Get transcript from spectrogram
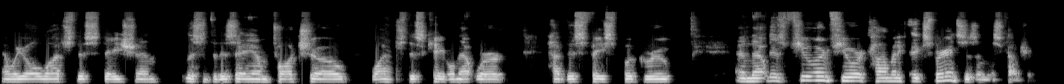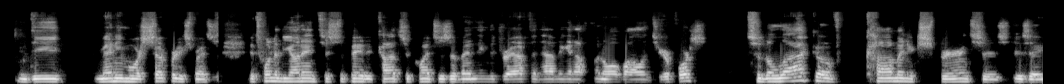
And we all watch this station, listen to this AM talk show, watch this cable network, have this Facebook group, and that there's fewer and fewer common experiences in this country. Indeed, many more separate experiences. It's one of the unanticipated consequences of ending the draft and having an, an all volunteer force. So the lack of common experiences is a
